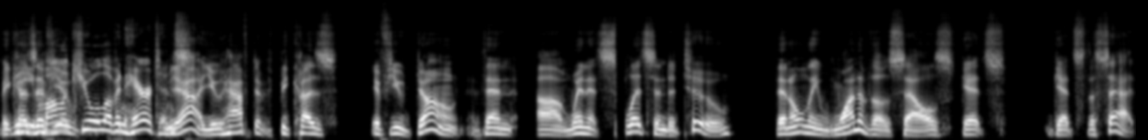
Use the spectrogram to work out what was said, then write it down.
because the if you- molecule of inheritance. Yeah, you have to because if you don't, then uh, when it splits into two, then only one of those cells gets gets the set.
